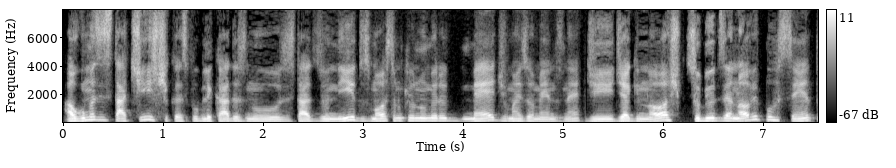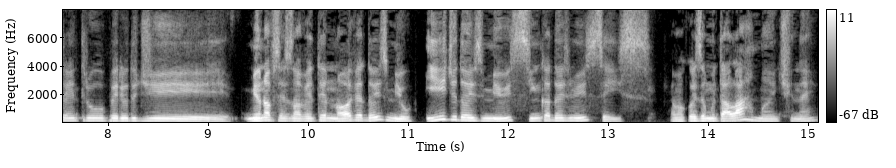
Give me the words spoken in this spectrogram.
Algumas estatísticas publicadas nos Estados Unidos mostram que o número médio, mais ou menos, né, de diagnóstico subiu 19% entre o período de 1999 a 2000 e de 2005 a 2006. É uma coisa muito alarmante, né?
